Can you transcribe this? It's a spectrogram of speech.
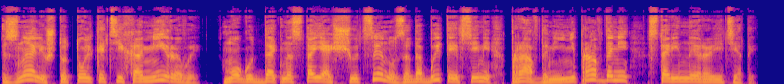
знали, что только Тихомировы могут дать настоящую цену за добытые всеми правдами и неправдами старинные раритеты.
